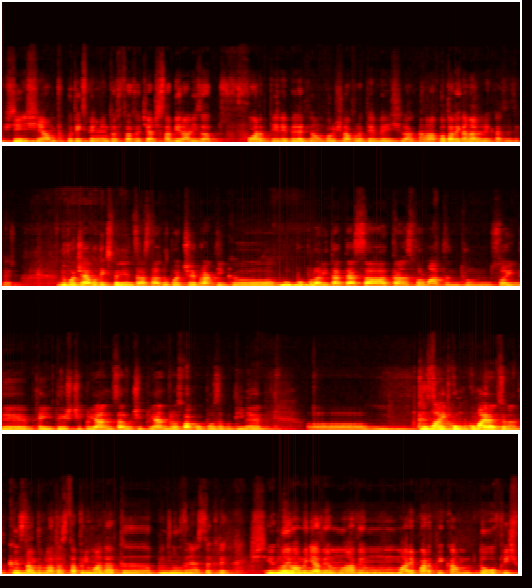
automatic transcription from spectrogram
Știi? Și am făcut experimentul ăsta social și s-a viralizat foarte repede. Adică am apărut și la ProTV și la canal, pe toate canalele, ca să zic așa. După ce ai avut experiența asta, după ce practic uh, popularitatea s-a transformat într-un soi de Hei, tu ești Ciprian, salut Ciprian, vreau să fac o poză cu tine uh, Când cum, s-a ai, cum, cum ai reacționat? Când s-a întâmplat asta prima dată, nu venea să cred. Și noi oamenii avem, avem mare parte cam două frici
